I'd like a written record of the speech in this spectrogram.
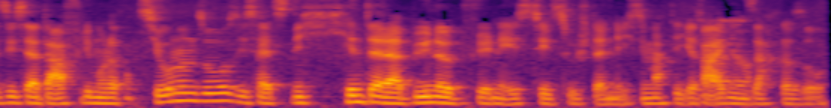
sie ist ja da für die Moderation und so. Sie ist ja jetzt nicht hinter der Bühne für den ESC zuständig. Sie macht ja ihre Ja, eigene ja. Sache so.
